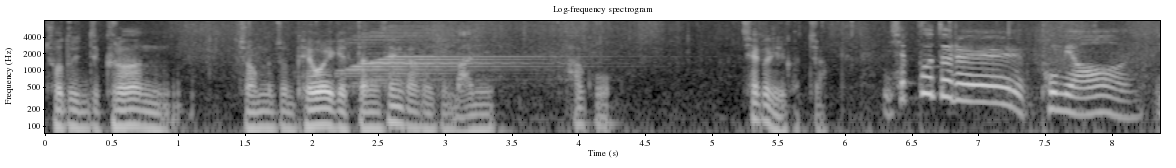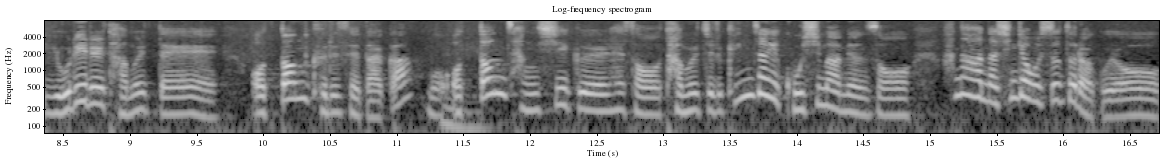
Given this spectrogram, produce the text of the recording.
저도 이제 그런 점을 좀 배워야겠다는 생각을 좀 많이 하고 책을 읽었죠. 이 셰프들을 보면 이 요리를 담을 때 어떤 그릇에다가 뭐 어떤 장식을 해서 담을지를 굉장히 고심하면서 하나하나 신경을 쓰더라고요.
